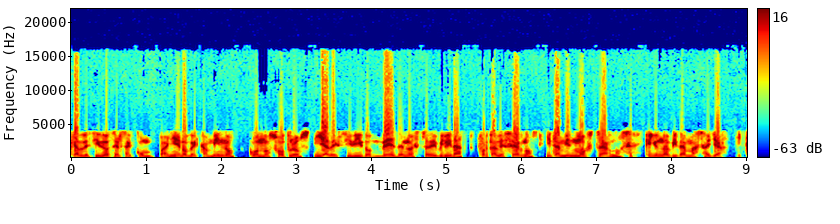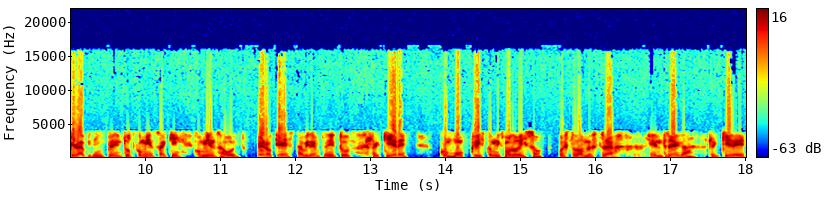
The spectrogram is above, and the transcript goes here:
que ha decidido hacerse compañero de camino con nosotros y ha decidido desde nuestra debilidad fortalecernos y también mostrarnos que hay una vida más allá y que la vida en plenitud comienza aquí, comienza hoy, pero que esta vida en plenitud requiere como Cristo mismo lo hizo, pues toda nuestra entrega requiere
